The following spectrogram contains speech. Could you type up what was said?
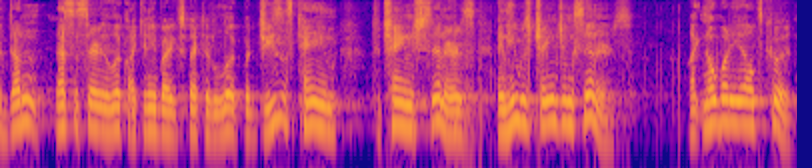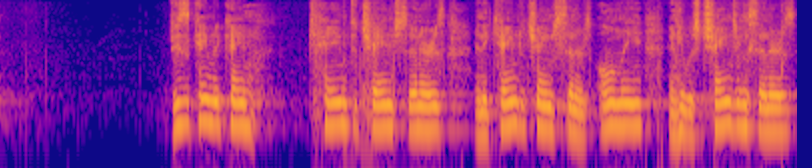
It doesn't necessarily look like anybody expected to look, but Jesus came to change sinners, and he was changing sinners like nobody else could. Jesus came to, came, came to change sinners, and he came to change sinners only, and he was changing sinners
